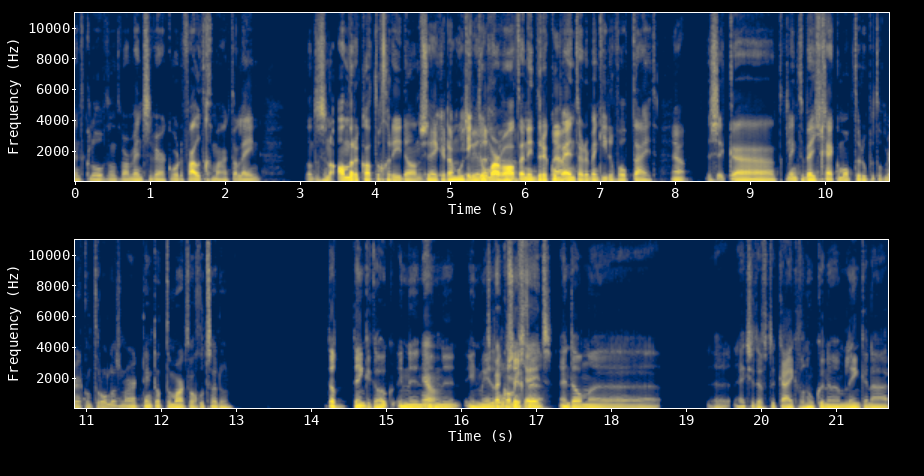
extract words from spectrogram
100% klopt, want waar mensen werken worden fouten gemaakt. Alleen, dat is een andere categorie dan... Zeker, daar moeten ik doe maar wat en ik druk op ja. enter, dan ben ik in ieder geval op tijd. Ja. Dus ik, eh, het klinkt een beetje gek om op te roepen tot meer controles, maar ik denk dat de markt wel goed zou doen. Dat denk ik ook, in, in, Ja. in, in, in meerdere je opzichten. En dan, eh, eh, ik zit even te kijken van hoe kunnen we hem linken naar,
